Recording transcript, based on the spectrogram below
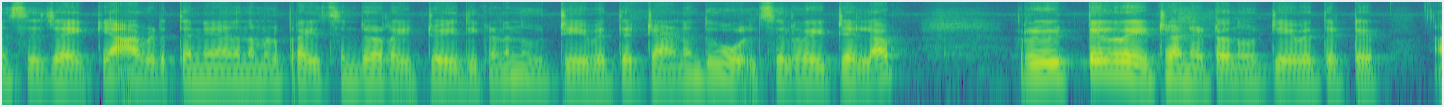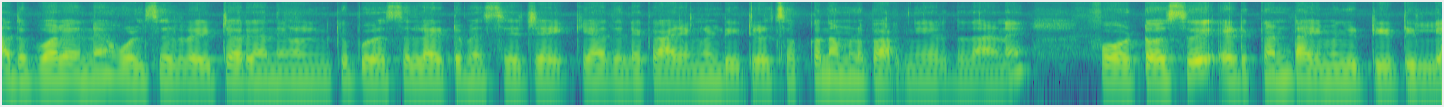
മെസ്സേജ് അയക്കുക അവിടെ തന്നെയാണ് നമ്മൾ പ്രൈസിന്റെ റേറ്റ് എഴുതിക്കണം നൂറ്റി എഴുപത്തെട്ടാണ് ഇത് ഹോൾസെയിൽ റേറ്റ് അല്ല റീറ്റെയിൽ റേറ്റ് ആണ് കേട്ടോ നൂറ്റി എഴുപത്തെട്ട്. അതുപോലെ തന്നെ ഹോൾസെയിൽ റേറ്റ് അറിയാൻ നിങ്ങൾ എനിക്ക് പേഴ്സണലായിട്ട് മെസ്സേജ് അയക്കുക അതിന്റെ കാര്യങ്ങൾ ഡീറ്റെയിൽസ് ഒക്കെ നമ്മൾ പറഞ്ഞു തരുന്നതാണ്. ഫോട്ടോസ് എടുക്കാൻ ടൈം കിട്ടിയിട്ടില്ല.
